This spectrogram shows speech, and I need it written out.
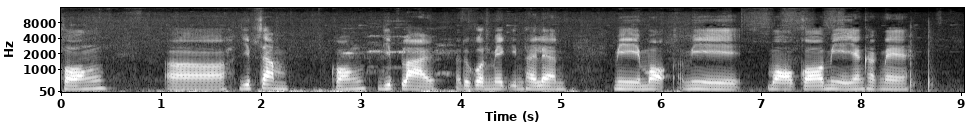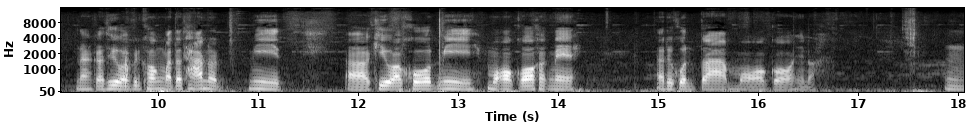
ของอยิบซ้ำของยิบลายนะทุกคน Make in Thailand มีเหมาะมีเหมาะกอมียังคักแน่นะก็ถือว่าเป็นของมาตรฐานหมดมีอ่า QR code มีเหมาะกอคักแน่นะทุกคนตามเหมาะกอเห็นปะอืม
